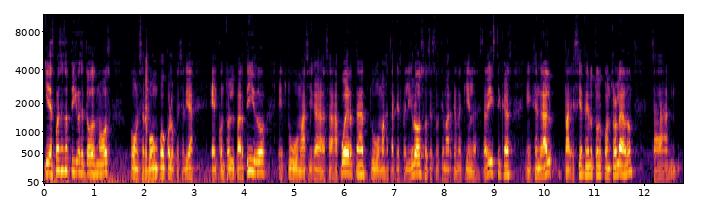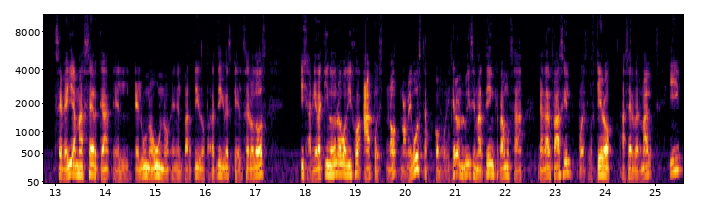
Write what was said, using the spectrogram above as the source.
Y después eso Tigres de todos modos conservó un poco lo que sería el control del partido, eh, tuvo más llegadas a puerta, tuvo más ataques peligrosos, esos que marcan aquí en las estadísticas. En general parecía tenerlo todo controlado. O sea, se veía más cerca el, el 1-1 en el partido para Tigres que el 0-2 y Javier Aquino de nuevo dijo, ah, pues no, no me gusta. Como dijeron Luis y Martín que vamos a ganar fácil, pues los quiero hacer ver mal. Y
